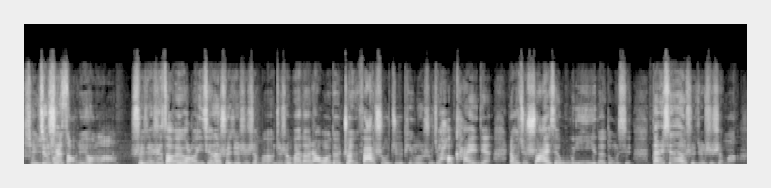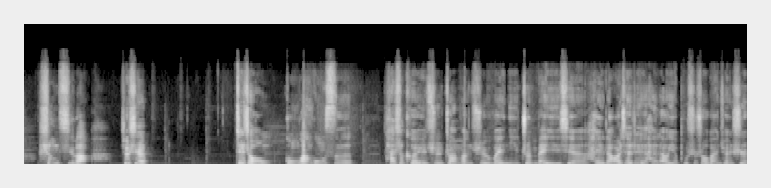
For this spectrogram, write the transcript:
水军是早就有了吗？水军是早就有了，以前的水军是什么呢？就是为了让我的转发数据、评论数据好看一点，然后去刷一些无意义的东西。但是现在的水军是什么？升级了，就是这种公关公司，它是可以去专门去为你准备一些黑料，而且这些黑料也不是说完全是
